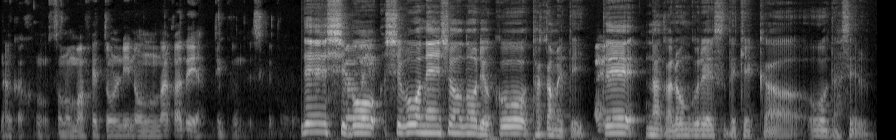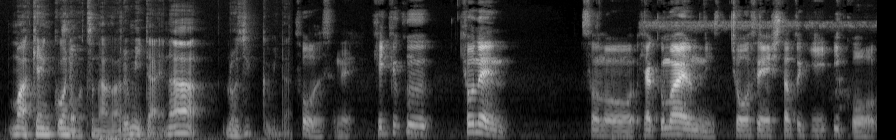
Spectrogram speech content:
なんかこのそのマフェトン理論の中でやっていくんですけど。で脂肪脂肪燃焼能力を高めていってなんかロングレースで結果を出せる。まあ健康にもつながるみたいなロジックみたいな。そうですね。結局去年その100万円に挑戦した時以降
